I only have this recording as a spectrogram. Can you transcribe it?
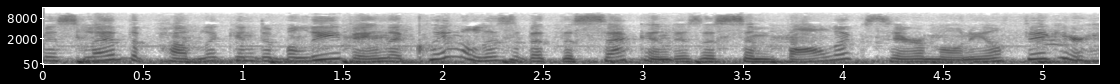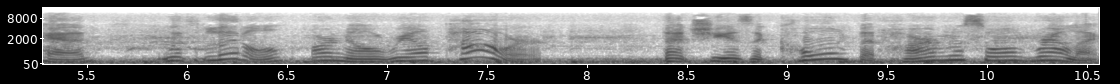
Misled the public into believing that Queen Elizabeth II is a symbolic ceremonial figurehead with little or no real power, that she is a cold but harmless old relic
